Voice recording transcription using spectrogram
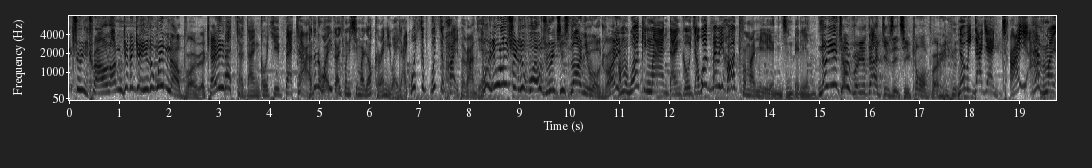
victory crown. I'm gonna get you the win now, bro. Okay? Better, Dangles, you better. I don't know why you guys want to see my locker anyway. Like, what's the what's the hype around here? Bro, you're literally the world's richest nine-year-old, right? I'm a working man, Dangles. I work very hard for my millions and billions. no, you don't, bro. Your dad gives it to you. Come on, bro. No, he doesn't. I have my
